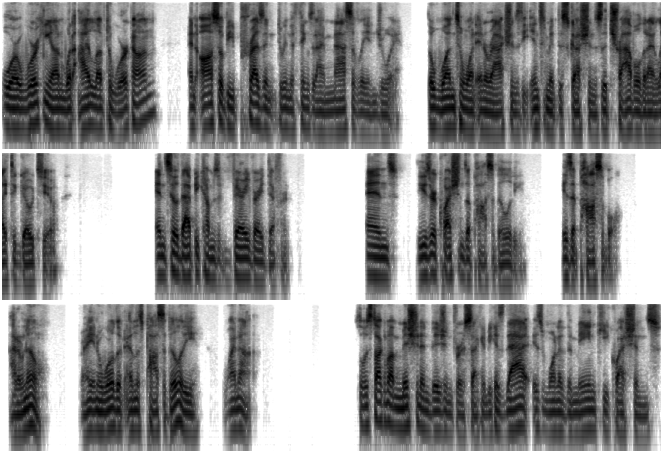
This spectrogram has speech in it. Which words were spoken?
or working on what I love to work on and also be present doing the things that I massively enjoy the one to one interactions, the intimate discussions, the travel that I like to go to. And so that becomes very, very different. And these are questions of possibility. Is it possible? I don't know, right? In a world of endless possibility, why not? So let's talk about mission and vision for a second, because that is one of the main key questions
